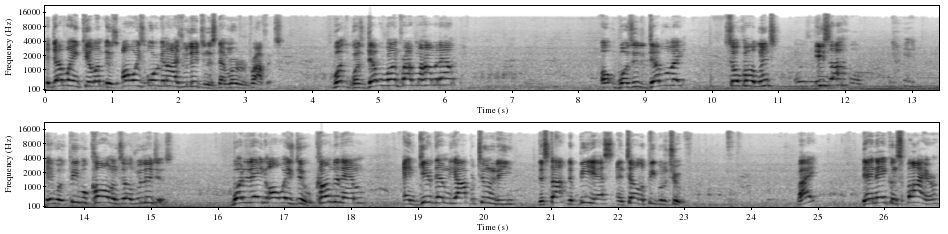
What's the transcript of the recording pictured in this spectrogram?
The devil ain't kill them. It's always organized religionists that murder the prophets. What was devil run Prophet Muhammad out? Or was it the devil that so-called lynched It was his Esau? It was people calling themselves religious. What do they always do? Come to them and give them the opportunity to stop the BS and tell the people the truth. Right? Then they conspire,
